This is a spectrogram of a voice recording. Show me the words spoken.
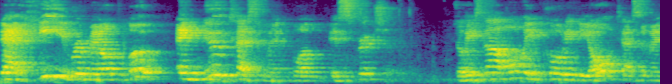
that he revealed Luke a New Testament book is Scripture. So he's not only quoting the Old Testament,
